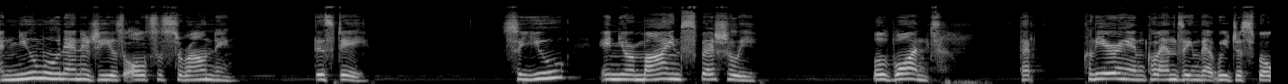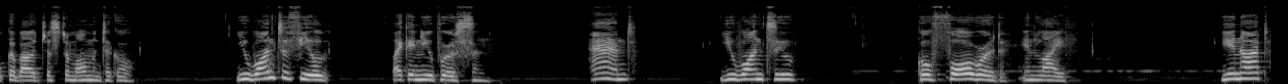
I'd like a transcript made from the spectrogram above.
and new moon energy is also surrounding this day. So you, in your mind especially, will want that clearing and cleansing that we just spoke about just a moment ago. You want to feel like a new person. And you want to go forward in life. You're not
